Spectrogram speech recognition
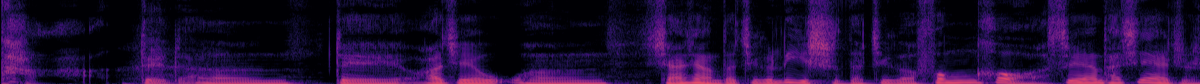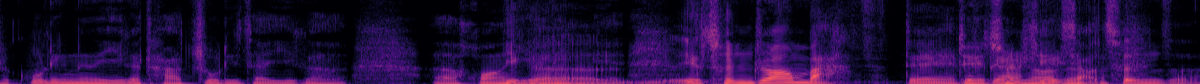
塔，对的，嗯，对，而且嗯，想想的这个历史的这个丰厚，虽然它现在只是孤零零的一个塔，伫立在一个呃荒野里面，一个村庄吧，对，对，村庄小村子，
